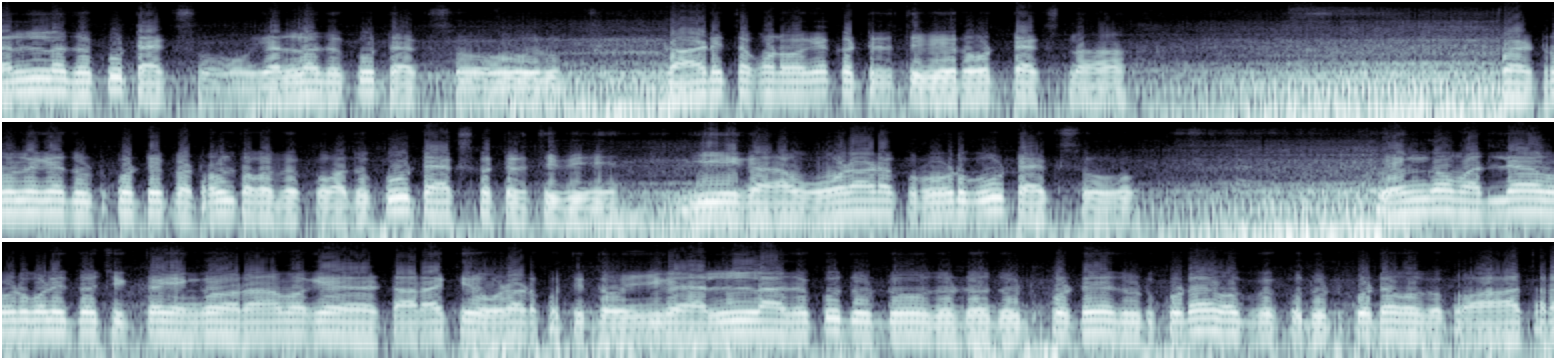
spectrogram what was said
ಎಲ್ಲದಕ್ಕೂ ಟ್ಯಾಕ್ಸು ಎಲ್ಲದಕ್ಕೂ ಟ್ಯಾಕ್ಸು ಗಾಡಿ ತಗೊಂಡೋಗೇ ಕಟ್ಟಿರ್ತೀವಿ ರೋಡ್ ಟ್ಯಾಕ್ಸ್ನ ಪೆಟ್ರೋಲಿಗೆ ದುಡ್ಡು ಕೊಟ್ಟು ಪೆಟ್ರೋಲ್ ತಗೋಬೇಕು, ಅದಕ್ಕೂ ಟ್ಯಾಕ್ಸ್ ಕಟ್ಟಿರ್ತೀವಿ. ಈಗ ಓಡಾಡೋಕ್ಕೆ ರೋಡ್ಗೂ ಟ್ಯಾಕ್ಸು ಹೆಂಗೋ ಮೊದಲೇ ರೋಡ್ಗಳಿದ್ದೋ ಚಿಕ್ಕದಾಗಿ ಹೆಂಗೋ ಆರಾಮಾಗಿ ಟಾರ್ ಹಾಕಿ ಓಡಾಡ್ಕೊತಿದ್ದವು ಈಗ ಎಲ್ಲದಕ್ಕೂ ದುಡ್ಡು ದುಡ್ಡು ದುಡ್ಡು ಕೊಟ್ಟೆ ದುಡ್ಡು ಕೂಡ ಹೋಗ್ಬೇಕು, ದುಡ್ಡು ಕೊಟ್ಟೇ ಹೋಗ್ಬೇಕು. ಆ ಥರ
